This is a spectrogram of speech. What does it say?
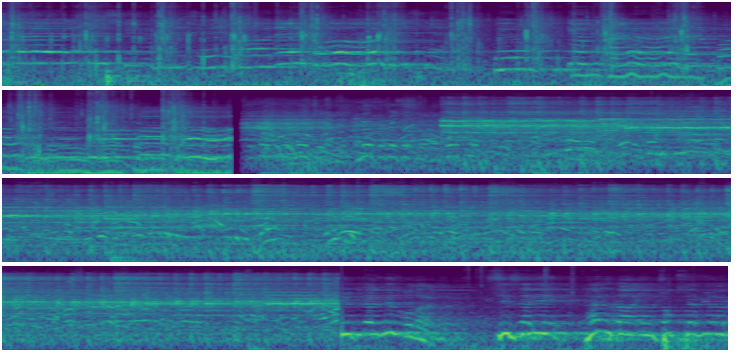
büyükleriniz olarak sizleri her daim çok seviyor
